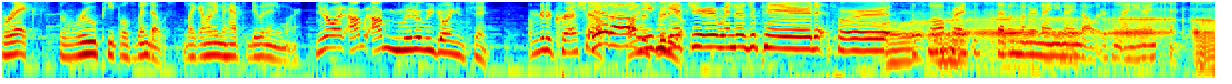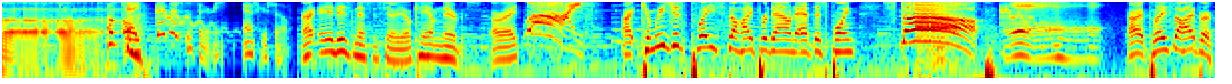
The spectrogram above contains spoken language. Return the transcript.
bricks through people's windows. Like, I don't even have to do it anymore. You know what? I'm I'm literally going insane. I'm gonna crash out Dude, on oh, this you can video. get your windows repaired for the uh, small price of $799.99. Uh, okay, not necessary. Ask yourself. All right, it is necessary. Okay, I'm nervous. All right. Lies! All right, can we just place the hyper down at this point? Stop! All right, place the hyper.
